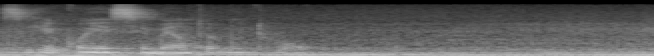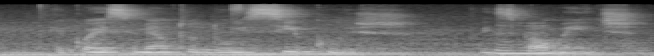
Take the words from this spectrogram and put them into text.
esse reconhecimento é muito bom. Reconhecimento dos ciclos, principalmente. Uhum.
